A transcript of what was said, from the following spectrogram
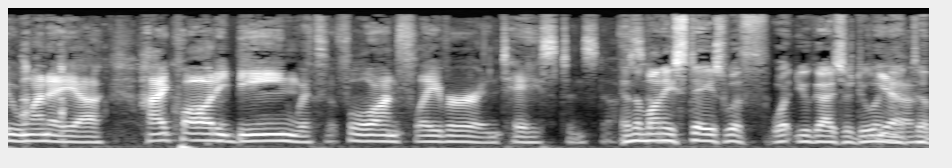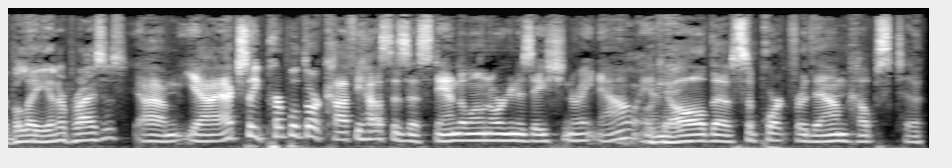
who want a uh, high quality bean with full on flavor and taste and stuff. And the so, money stays with what you guys are doing yeah. at uh, Belay Enterprises. Um, yeah, actually, Purple Door Coffee House is a standalone organization right now, and okay. all the support for them helps to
